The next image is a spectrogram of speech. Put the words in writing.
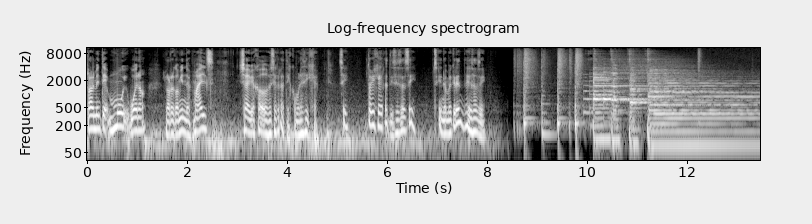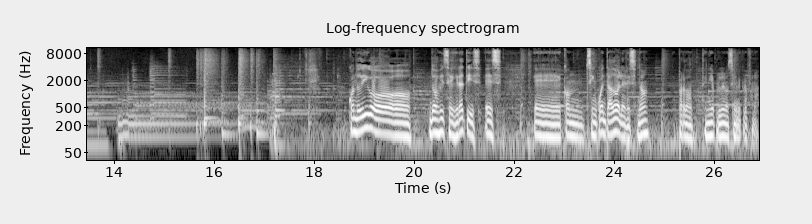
Realmente muy bueno, lo recomiendo Smiles. Ya he viajado dos veces gratis, como les dije. Sí, dos viajes gratis, es así. Si no me creen, es así. Cuando digo dos veces gratis es eh, con 50 dólares, ¿no? Perdón, tenía problemas en el micrófono.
